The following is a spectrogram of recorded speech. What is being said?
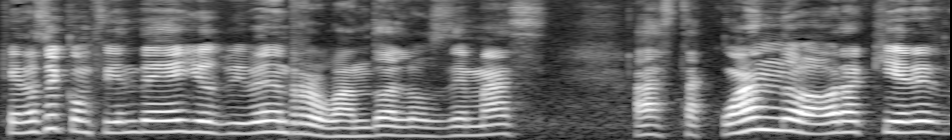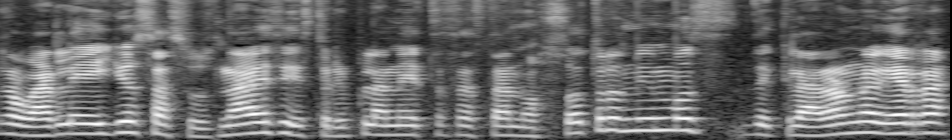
Que no se confíen de ellos, viven robando a los demás. ¿Hasta cuándo ahora quieren robarle ellos a sus naves y destruir planetas? Hasta nosotros mismos declarar una guerra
